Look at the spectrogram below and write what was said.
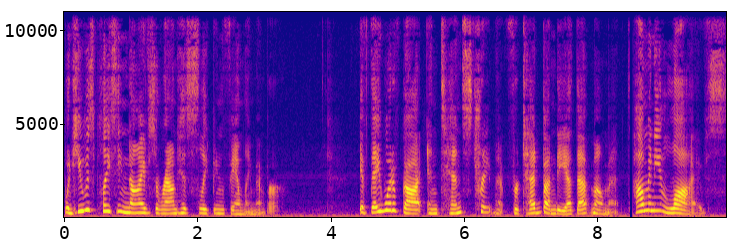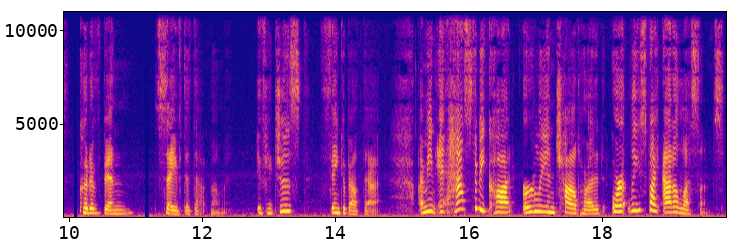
when he was placing knives around his sleeping family member, if they would have got intense treatment for Ted Bundy at that moment, how many lives could have been saved at that moment? If you just think about that. I mean, it has to be caught early in childhood or at least by adolescence.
